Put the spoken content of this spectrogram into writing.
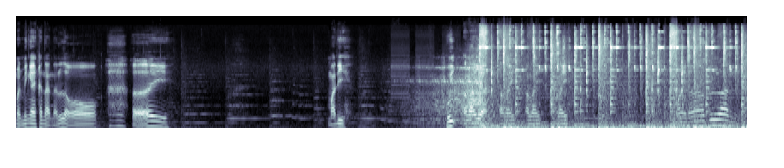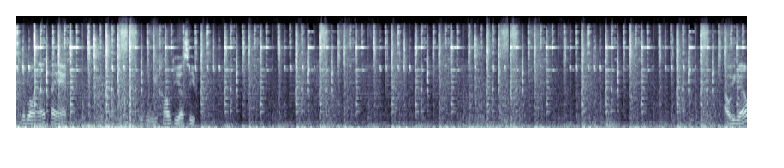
มันไม่ง่ายขนาดนั้นหรอกเอ้ย มาดิหุยอะไรอะอะไร อะไร อะไร ไม่นะเพื่อน เข้าเทียสิบเอาอีกแล้ว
